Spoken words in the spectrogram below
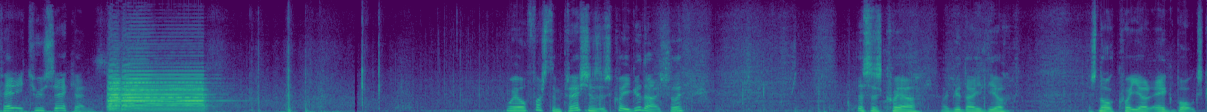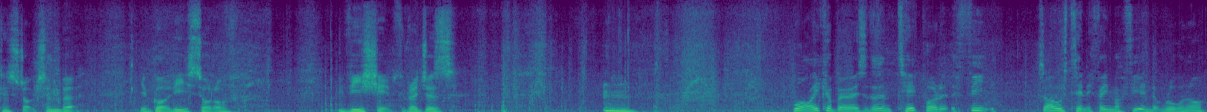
Thirty-two seconds. Well, first impressions, it's quite good actually. This is quite a, a good idea. It's not quite your egg box construction, but you've got these sort of V-shaped ridges. what I like about it is it doesn't taper at the feet, because I always tend to find my feet end up rolling off.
